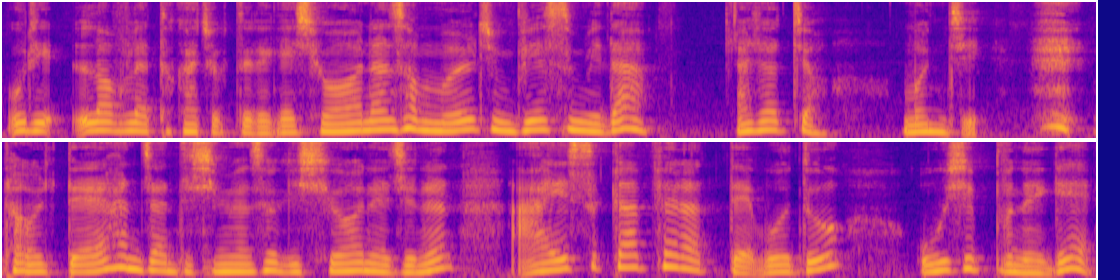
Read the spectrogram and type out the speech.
우리 러브레터 가족들에게 시원한 선물 준비했습니다. 아셨죠? 뭔지. 더울 때 한 잔 드시면 속이 시원해지는 아이스 카페 라떼 모두 50분에게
